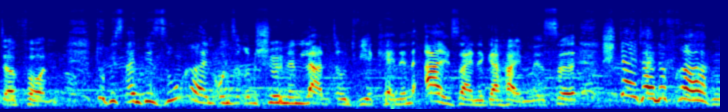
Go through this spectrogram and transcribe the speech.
davon. Du bist ein Besucher in unserem schönen Land und wir kennen all seine Geheimnisse. Stell deine Fragen.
